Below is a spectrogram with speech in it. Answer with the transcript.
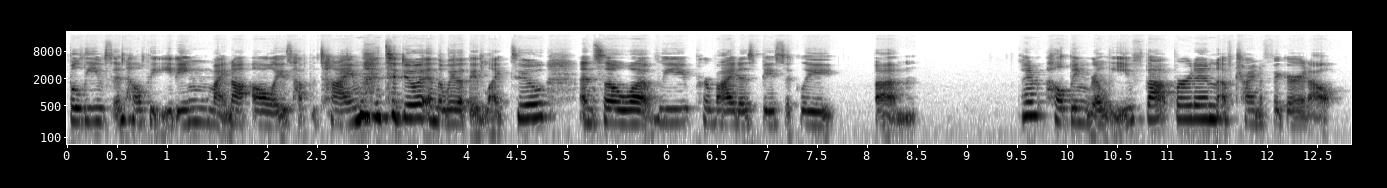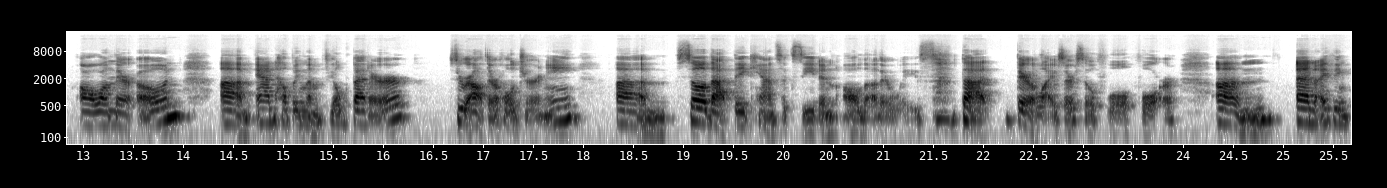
believes in healthy eating might not always have the time to do it in the way that they'd like to. And so, what we provide is basically um, kind of helping relieve that burden of trying to figure it out all on their own um, and helping them feel better throughout their whole journey um, so that they can succeed in all the other ways that their lives are so full for. Um, and I think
